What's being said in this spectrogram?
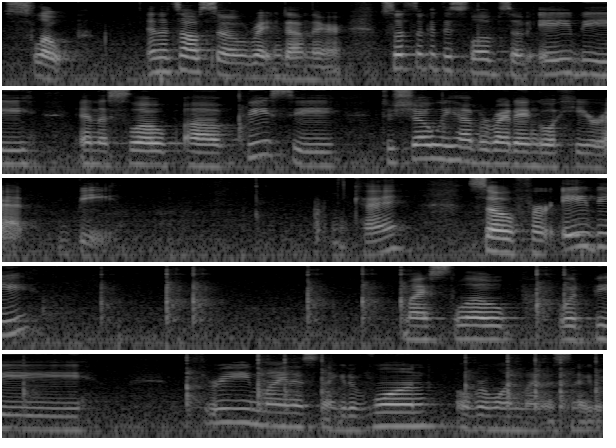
slope. And it's also written down there. So let's look at the slopes of AB and the slope of BC to show we have a right angle here at B. Okay? So for AB, my slope would be 3 minus negative 1 over 1 minus negative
